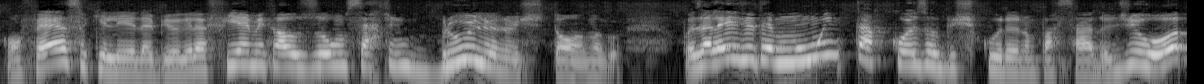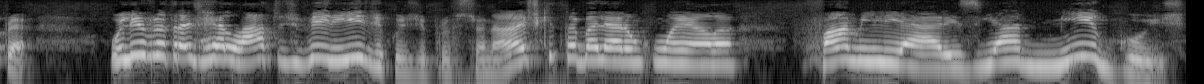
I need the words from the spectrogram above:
Confesso que ler a biografia me causou um certo embrulho no estômago Pois além de ter muita coisa obscura no passado de Oprah, o livro traz relatos verídicos de profissionais que trabalharam com ela, familiares e amigos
